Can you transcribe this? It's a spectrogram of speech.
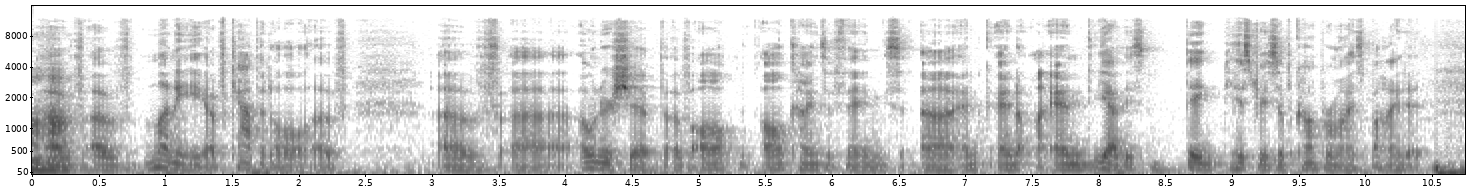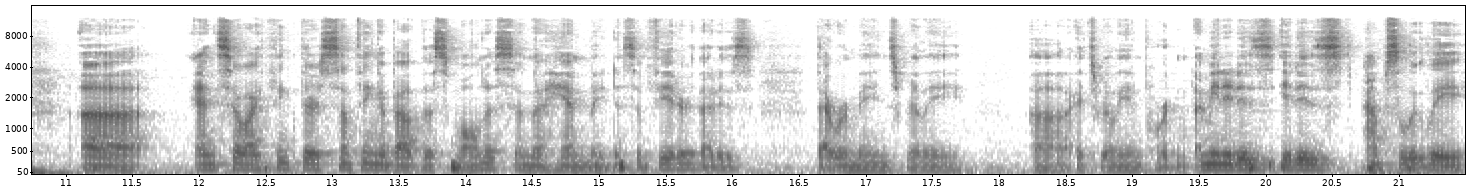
Uh-huh. of of money, of capital, of of uh, ownership, of all all kinds of things, uh, and and and yeah, these big histories of compromise behind it. Uh, and so I think there's something about the smallness and the handmadeness of theater that is that remains really uh, it's really important. I mean, it is it is absolutely.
